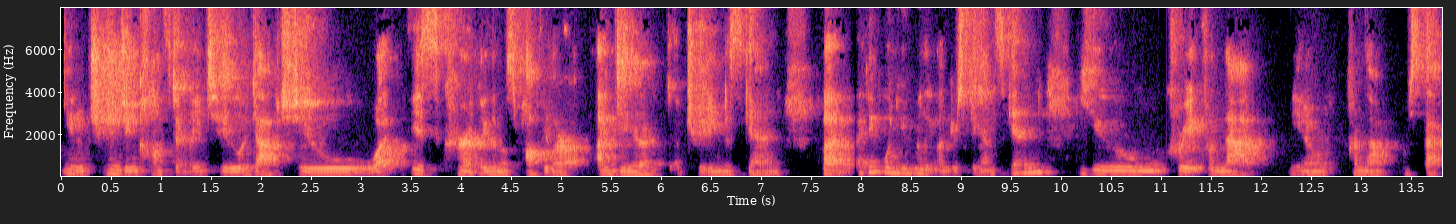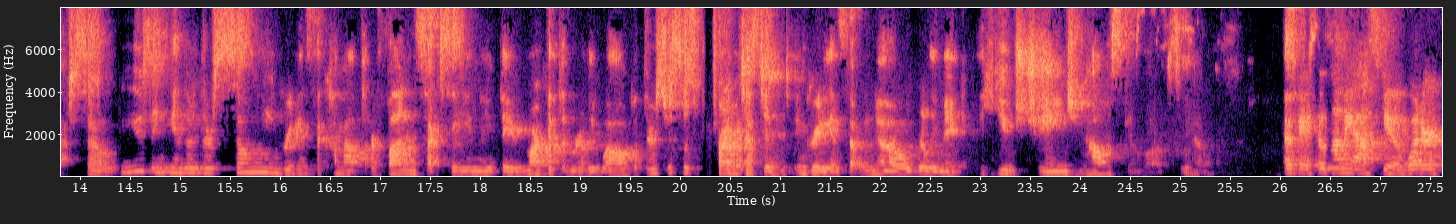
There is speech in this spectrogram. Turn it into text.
you know changing constantly to adapt to what is currently the most popular idea of treating the skin. But i think when you really understand skin you create from that you know from that respect. So using you know there's so many ingredients that come out that are fun and sexy and they, they market them really well but there's just those tried and tested ingredients that we know really make a huge change in how the skin looks you know Okay, so let me ask you, what are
